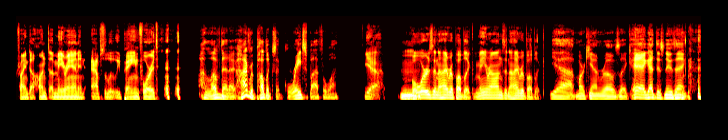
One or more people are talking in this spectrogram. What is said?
trying to hunt a Mayran and absolutely paying for it. I love that. High Republic's a great spot for one. yeah, Mm. Boars in the High Republic, Mayrans in the High Republic. Yeah, Marchion Ro's, like, hey, I got this new thing.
